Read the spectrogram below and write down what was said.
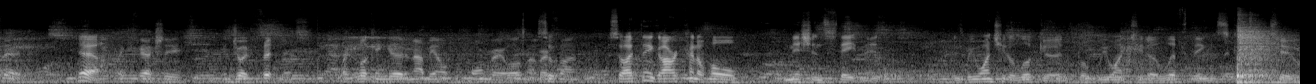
fit. yeah. Like if you actually enjoy fitness, like looking good and not being able to perform very well is not very So, fun. so I think our kind of whole mission statement is we want you to look good, but we want you to lift things good too.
